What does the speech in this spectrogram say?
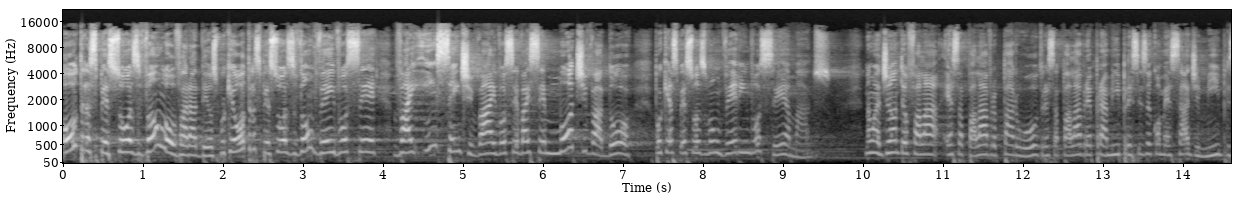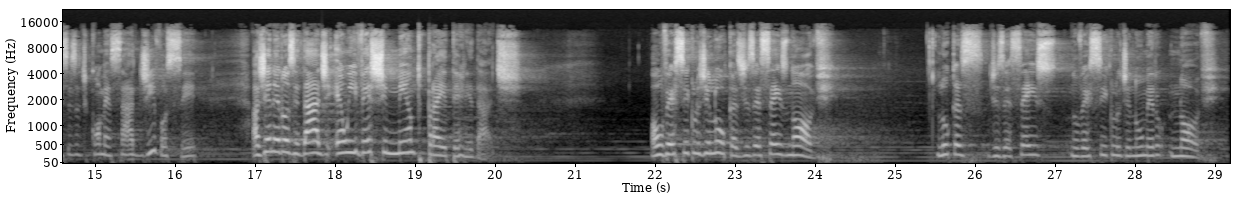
outras pessoas vão louvar a Deus, porque outras pessoas vão ver e você vai incentivar e você vai ser motivador, porque as pessoas vão ver em você, amados. Não adianta eu falar essa palavra para o outro, essa palavra é para mim, precisa começar de mim, precisa de começar de você. A generosidade é um investimento para a eternidade. Ao versículo de Lucas 16, 9. Lucas 16, no versículo de número 9.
